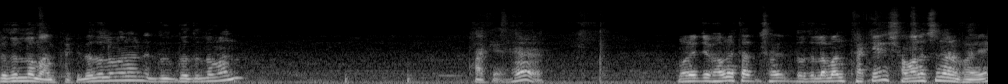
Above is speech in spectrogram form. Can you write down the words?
দোদুল্যমান থাকে। দোদুল্যমান মানে দোদুল্যমান থাকে হ্যাঁ? মনের যে ভাবনা তার দোদুল্যমান থাকে। সমালোচনার ভয়ে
